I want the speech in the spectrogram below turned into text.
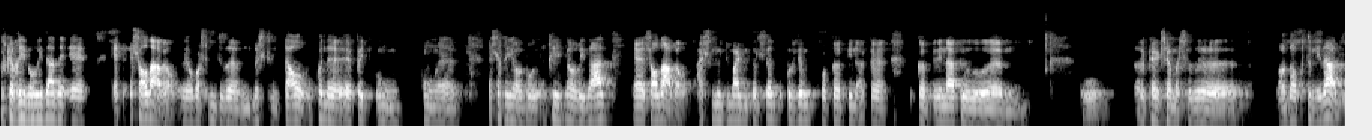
Porque a rivalidade é, é, é saudável. Eu gosto muito da, da Escrital, quando é, é feito com, com uh, essa rivalidade, é saudável. Acho muito mais interessante, por exemplo, o campeonato, o campeonato um, o, que é que chama-se de, de oportunidade,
